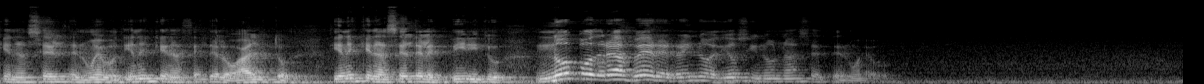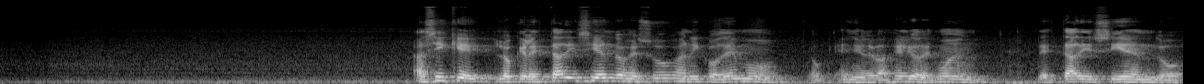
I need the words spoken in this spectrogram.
que nacer de nuevo, tienes que nacer de lo alto, tienes que nacer del Espíritu. No podrás ver el reino de Dios si no naces de nuevo. Así que lo que le está diciendo Jesús a Nicodemo en el Evangelio de Juan, le está diciendo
